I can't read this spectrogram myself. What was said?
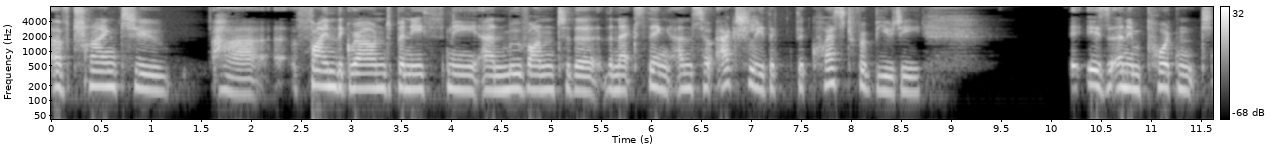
of trying to uh, find the ground beneath me and move on to the, the next thing. And so actually the, the quest for beauty is an important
